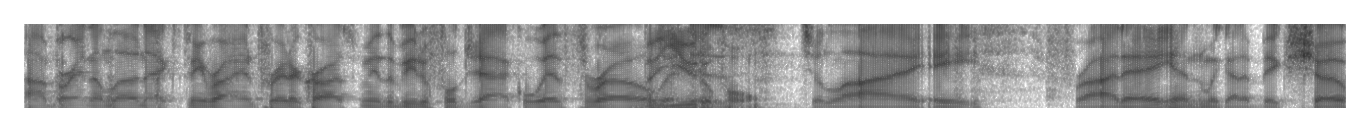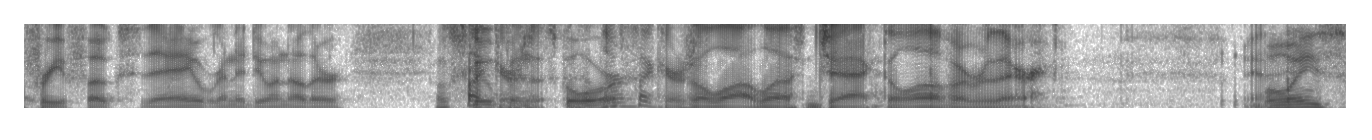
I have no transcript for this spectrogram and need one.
I'm Brandon Lowe. Next to me, Ryan Pritt. Across from me, the beautiful Jack Withrow. It Beautiful. is July 8th, Friday, and we got a big show for you folks today. We're going to do another Looks scoop like and there's, score. Looks like there's a lot less Jack to love over there. Boys,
